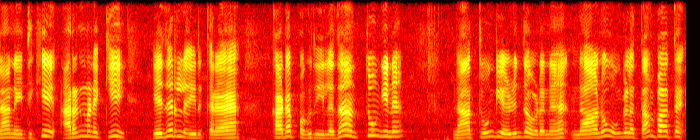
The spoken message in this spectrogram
நான் நேற்றுக்கு அரண்மனைக்கு எதிரில் இருக்கிற கடைப்பகுதியில் தான் தூங்கினேன். நான் தூங்கி எழுந்த உடனே நானும் உங்களை தான் பார்த்தேன்.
